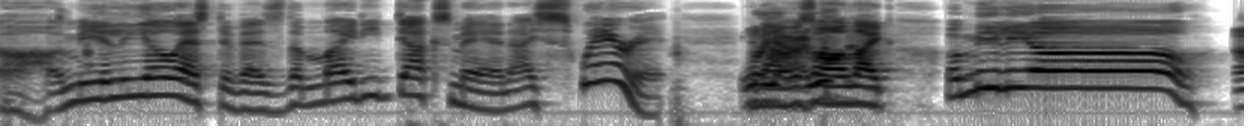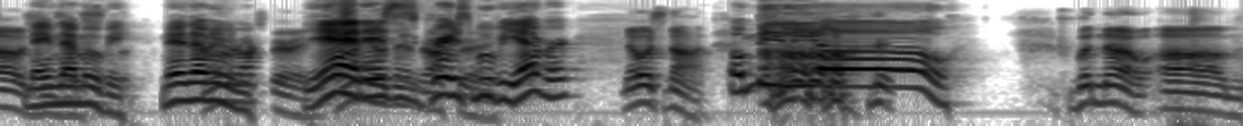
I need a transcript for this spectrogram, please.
Oh, Emilio Estevez, the Mighty Ducks man. I swear it. Well, and yeah, I was I all like, Emilio. Oh, Name that Jesus. movie. Name that movie. Roxbury. Yeah, it is. It's the greatest movie ever. No, it's not. Emilio. but no um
